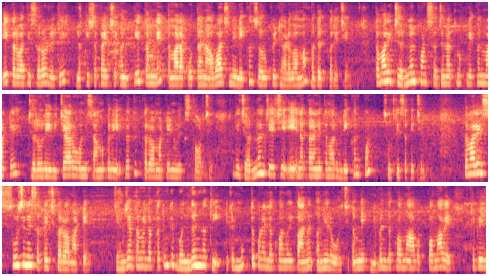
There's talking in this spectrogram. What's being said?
એ કરવાથી સરળ રીતે લખી શકાય છે અને તે તમને તમારા પોતાના અવાજને લેખન સ્વરૂપે ઢાળવામાં મદદ કરે છે. તમારી જર્નલ પણ સર્જનાત્મક લેખન માટે જરૂરી વિચારો અને સામગ્રી એકત્રિત કરવા માટેનું એક સ્થળ છે. એટલે જર્નલ જે છે એ એના કારણે તમારું લેખન પણ સુધરી શકે છે. તમારી સૂઝને સતેજ કરવા માટે જેમ જેમ તમે લખતા કેમ કે બંધન નથી, એટલે મુક્તપણે લખવાનો એક આનંદ અનેરો હોય છે. તમને એક નિબંધ લખવામાં આપવામાં આવે કે ભાઈ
